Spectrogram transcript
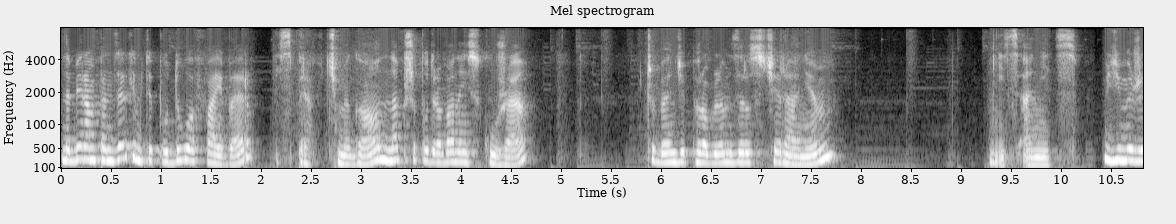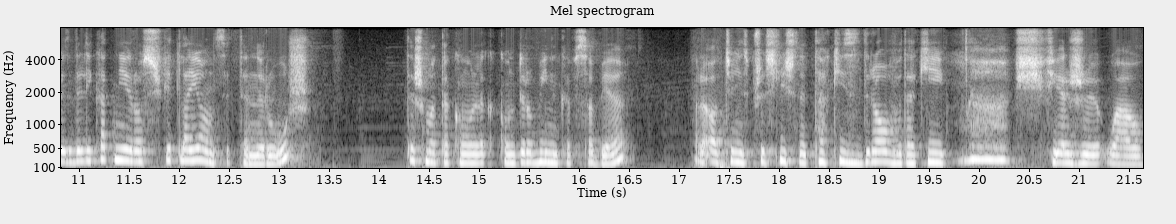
Nabieram pędzelkiem typu Duo Fiber i sprawdźmy go na przypudrowanej skórze. Czy będzie problem z rozcieraniem? Nic a nic. Widzimy, że jest delikatnie rozświetlający ten róż. Też ma taką lekką drobinkę w sobie. Ale odcień jest prześliczny, taki zdrowy, taki świeży, wow,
